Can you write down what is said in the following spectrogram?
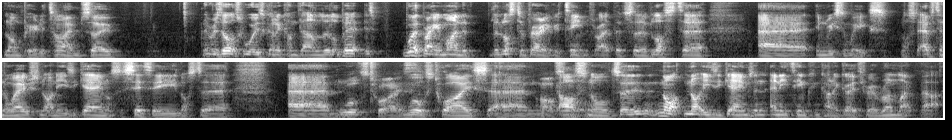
long period of time. So the results are always going to come down a little bit. It's worth bearing in mind that they've lost to very good teams, right? They've, so they've lost to uh, in recent weeks, lost to Everton away, which is not an easy game. Lost to City, lost to um, Wolves twice. Wolves twice, um, Arsenal. Arsenal. So not not easy games, and any team can kind of go through a run like that.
